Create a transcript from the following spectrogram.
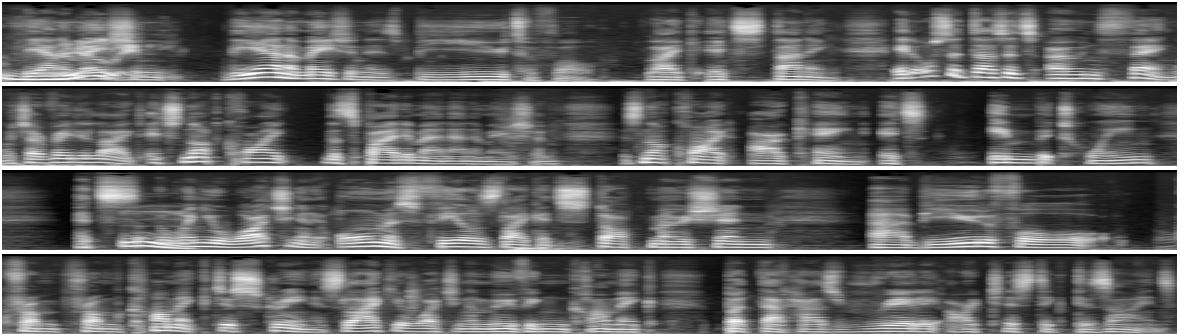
The animation, really? the animation is beautiful. Like it's stunning. It also does its own thing, which I really liked. It's not quite the Spider-Man animation. It's not quite arcane. It's in between. It's mm. when you're watching it, it almost feels like it's stop motion, uh, beautiful from from comic to screen. It's like you're watching a moving comic, but that has really artistic designs.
